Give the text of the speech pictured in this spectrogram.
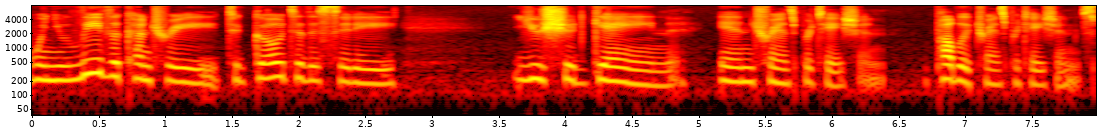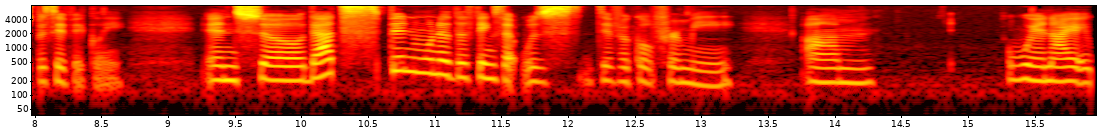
when you leave the country to go to the city you should gain in transportation, public transportation specifically. And so that's been one of the things that was difficult for me. Um, when I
